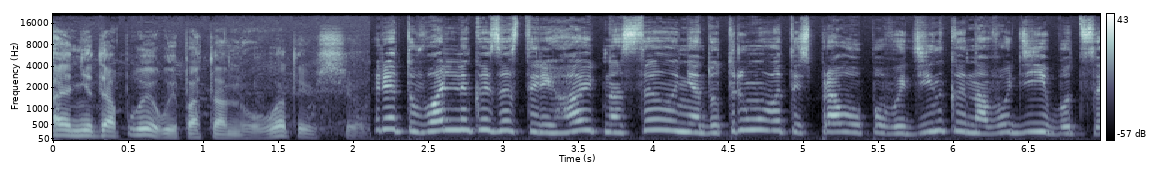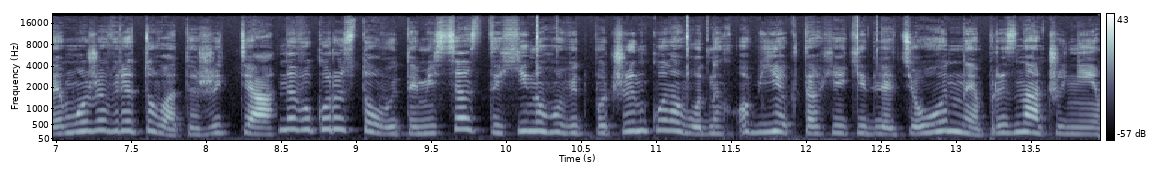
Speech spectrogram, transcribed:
А не доплив і потонув. От і все. Рятувальники застерігають населення дотримуватись правил поведінки на воді, бо це може врятувати життя. Не використовуйте місця стихійного відпочинку на водних об'єктах, які для цього не призначені.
